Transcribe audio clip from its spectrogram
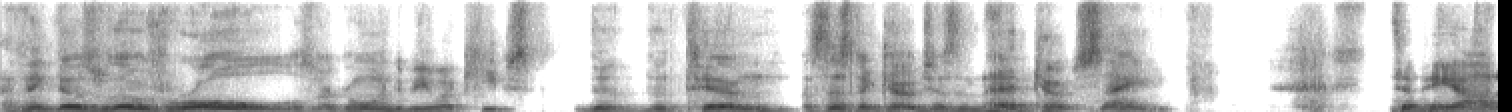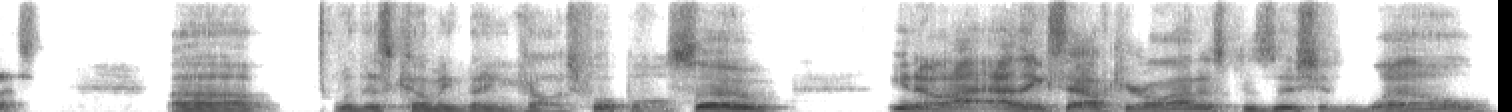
I think those those roles are going to be what keeps the the 10 assistant coaches and the head coach sane to be honest uh, with this coming thing in college football. So you know I, I think South Carolina's positioned well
